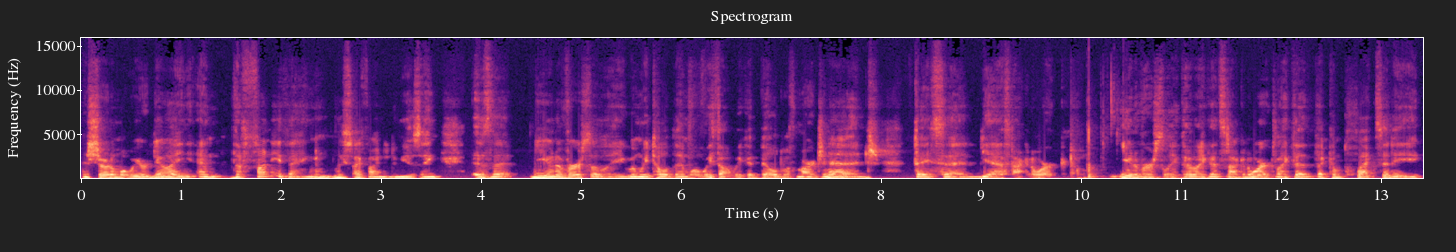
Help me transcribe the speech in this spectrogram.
and showed them what we were doing. And the funny thing, at least I find it amusing, is that universally, when we told them what we thought we could build with Margin Edge, they said, yeah, it's not going to work. Universally, they're like, that's not going to work. Like the, the complexity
